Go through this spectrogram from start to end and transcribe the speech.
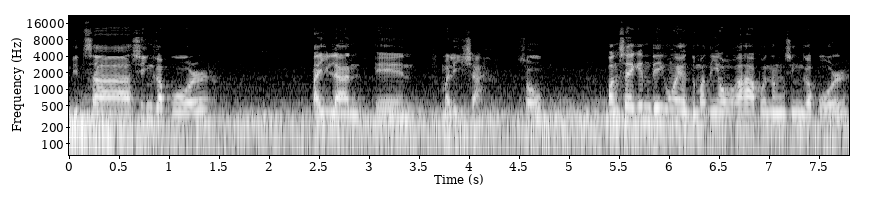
it's sa Singapore, Thailand and Malaysia. So pang second day ko ngayon dumating ako kahapon ng Singapore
